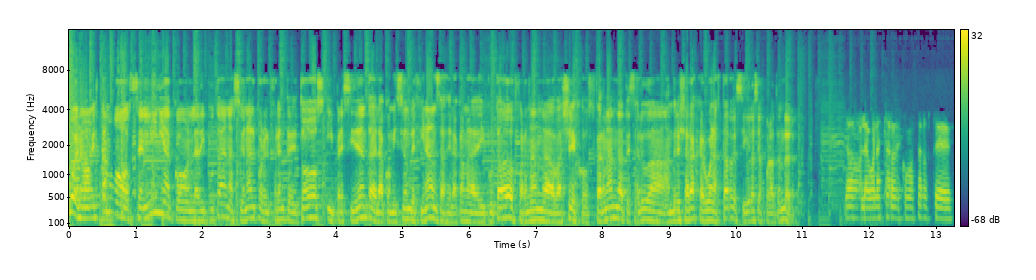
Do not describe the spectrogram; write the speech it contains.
Bueno, estamos en línea con la diputada nacional por el Frente de Todos y presidenta de la Comisión de Finanzas de la Cámara de Diputados, Fernanda Vallejos. Fernanda, te saluda Andrés Yarajer, buenas tardes y gracias por atender. Hola, buenas tardes, ¿cómo están ustedes?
